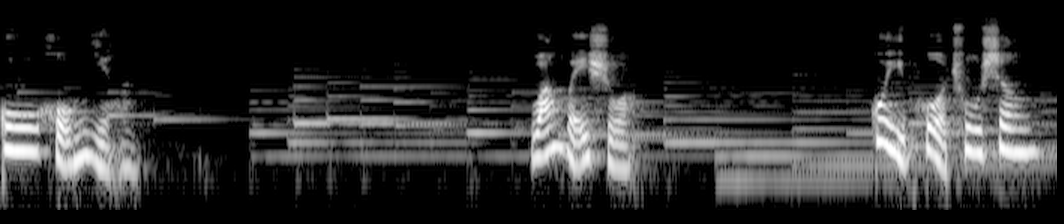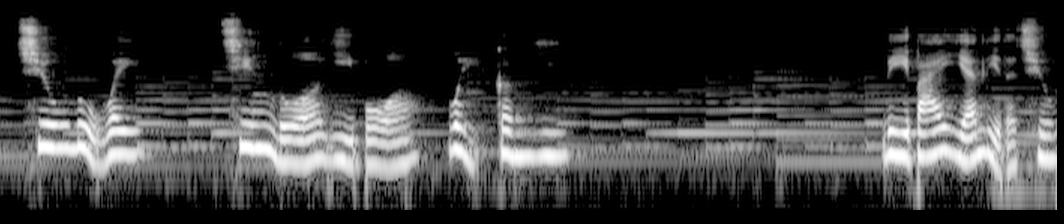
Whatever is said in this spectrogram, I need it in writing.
孤鸿影。王维说：“桂魄初生秋露微，青罗已薄未更衣。”李白眼里的秋，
